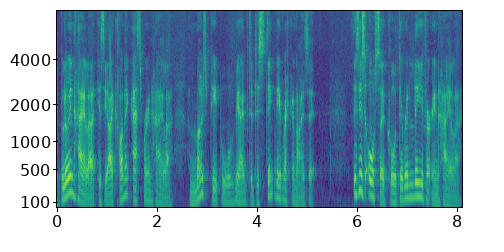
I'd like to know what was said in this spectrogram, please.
blue inhaler is the iconic asthma inhaler and most people will be able to distinctly recognize it. This is also called the reliever inhaler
